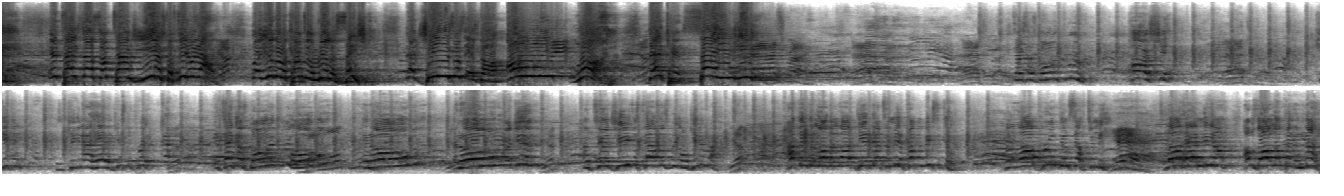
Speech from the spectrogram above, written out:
It takes us sometimes years to figure it out. But you're going to come to the realization that Jesus is the only one that can save you. That's right. That's right. That's right. It takes us going through hardship, That's right. kicking, kicking our head against the prick. It takes us going through over and over and over again until Jesus tells us we're going to get it right. Yep. I think the Lord, the Lord did that to me a couple weeks ago. The Lord proved himself to me. Yeah. Lord had me on, I was all up in the night,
